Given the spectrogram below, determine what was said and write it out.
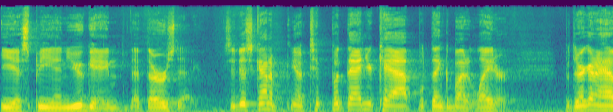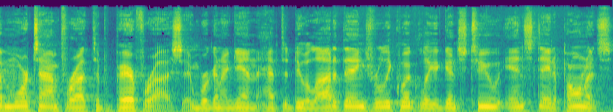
ESPNU game that Thursday. So just kind of you know t- put that in your cap. We'll think about it later. But they're going to have more time for us to prepare for us, and we're going to again have to do a lot of things really quickly against two in-state opponents,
